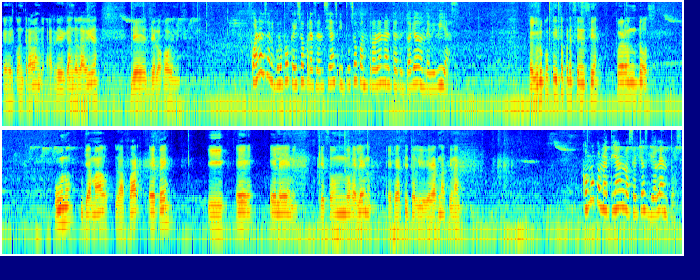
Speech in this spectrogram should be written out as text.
es el contrabando, arriesgando la vida de, de los jóvenes. ¿Cuál es el grupo que hizo presencias y puso control en el territorio donde vivías? El grupo que hizo presencia fueron dos. Uno llamado la FARC-EP y ELN, que son los helenos, Ejército Liberal Nacional. ¿Cómo cometían los hechos violentos?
